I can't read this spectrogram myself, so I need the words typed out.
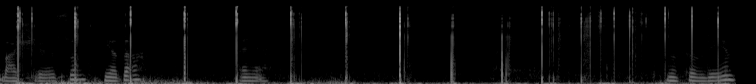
başlıyorsun ya da hani nasıl diyeyim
